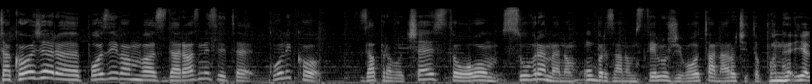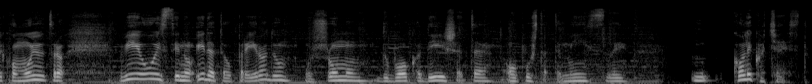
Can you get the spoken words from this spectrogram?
Također e, pozivam vas da razmislite koliko zapravo često u ovom suvremenom ubrzanom stilu života, naročito ponedjeljkom ujutro, vi uistinu idete u prirodu, u šumu, duboko dišete, opuštate misli. Koliko često?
